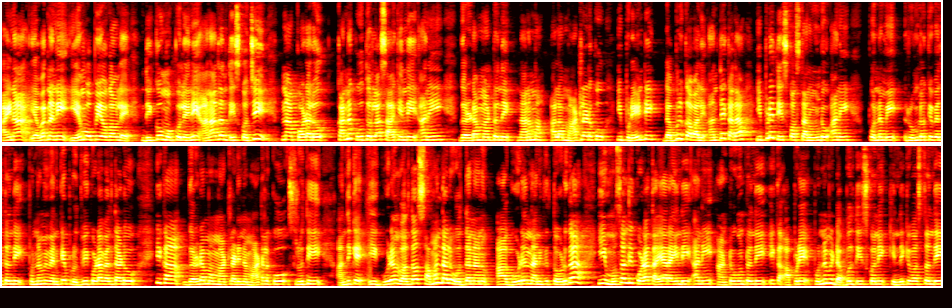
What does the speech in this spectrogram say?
అయినా ఎవరినని ఏం ఉపయోగంలే దిక్కు ముక్కు లేని అనాథం తీసుకొచ్చి నా కోడలు కన్న కూతుర్లా సాకింది అని గరుడమ్మ అంటుంది. నానమ్మ అలా మాట్లాడకు. ఇప్పుడేంటి? డబ్బులు కావాలి. అంతే కదా? ఇప్పుడే తీసుకొస్తాను ఉండు అని పున్నమి రూమ్లోకి వెళ్తుంది. పున్నమి వెనకే పృథ్వీ కూడా వెళ్తాడు. ఇక గరుడమ్మ మాట్లాడిన మాటలకు శృతి అందుకే ఈ గూడెం వాళ్ళతో సంబంధాలు వద్దన్నాను. ఆ గూడెం దానికి తోడుగా ఈ ముసల్ది కూడా తయారైంది అని అంటూ ఉంటుంది. ఇక అప్పుడే పున్నమి డబ్బులు తీసుకొని కిందికి వస్తుంది.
